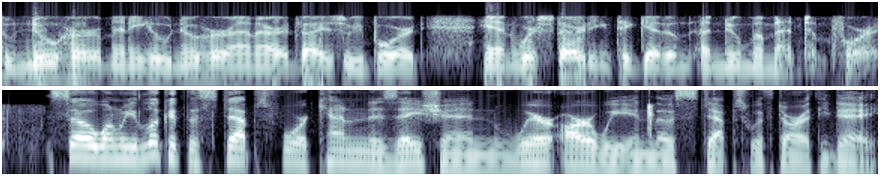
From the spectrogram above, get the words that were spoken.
who knew her, many who knew her on our advisory board, and we're starting to get a, a new momentum for it. So when we look at the steps for canonization, where are we in those steps with Dorothy Day?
